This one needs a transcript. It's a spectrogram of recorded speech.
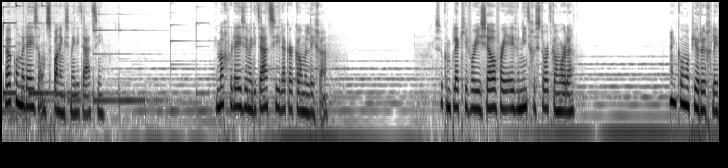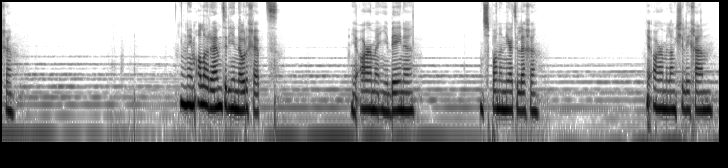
Welkom bij deze ontspanningsmeditatie. Je mag voor deze meditatie lekker komen liggen. Zoek een plekje voor jezelf waar je even niet gestoord kan worden. En kom op je rug liggen. Neem alle ruimte die je nodig hebt. Je armen en je benen ontspannen neer te leggen. Je armen langs je lichaam.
